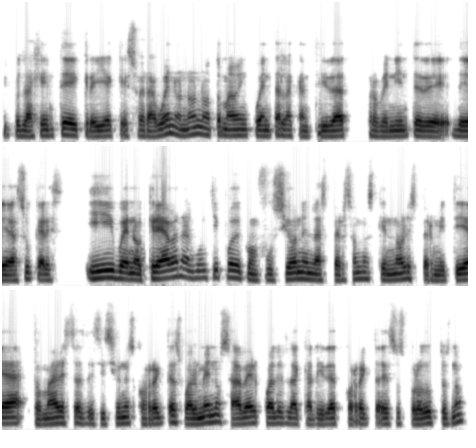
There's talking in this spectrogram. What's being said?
y pues la gente creía que eso era bueno, ¿no? No tomaba en cuenta la cantidad proveniente de, de azúcares y bueno, creaban algún tipo de confusión en las personas que no les permitía tomar estas decisiones correctas o al menos saber cuál es la calidad correcta de esos productos, ¿no?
